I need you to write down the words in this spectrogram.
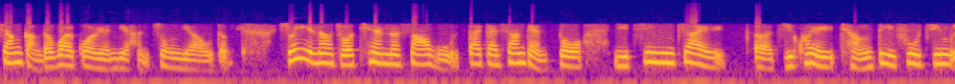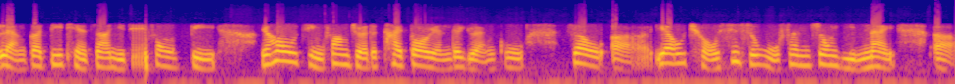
香港的外国人也很重要的，所以呢，昨天呢下午大概三点多已经在。呃，集会场地附近两个地铁站已经封闭，然后警方觉得太多人的缘故，就呃要求四十五分钟以内呃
